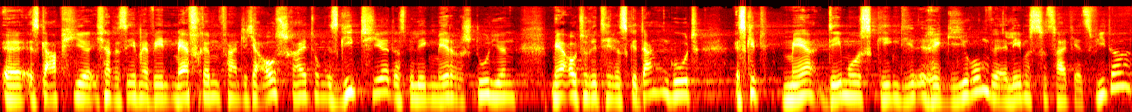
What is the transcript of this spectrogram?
Äh, es gab hier, ich hatte es eben erwähnt, mehr fremdenfeindliche Ausschreitungen. Es gibt hier, das belegen mehrere Studien, mehr autoritäres Gedankengut. Es gibt mehr Demos gegen die Regierung. Wir erleben es zurzeit jetzt wieder.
